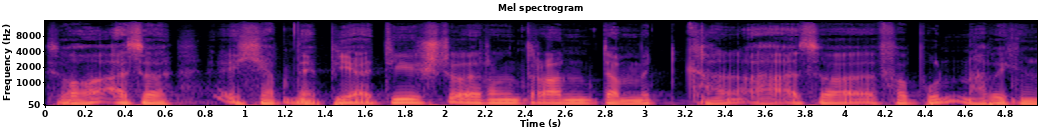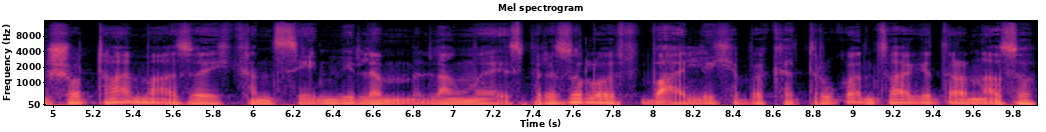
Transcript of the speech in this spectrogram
So, also ich habe eine BID-Steuerung dran, damit kann, also verbunden habe ich einen Shot-Timer, also ich kann sehen, wie lang mein Espresso läuft, weil ich habe keine Druckanzeige dran, also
